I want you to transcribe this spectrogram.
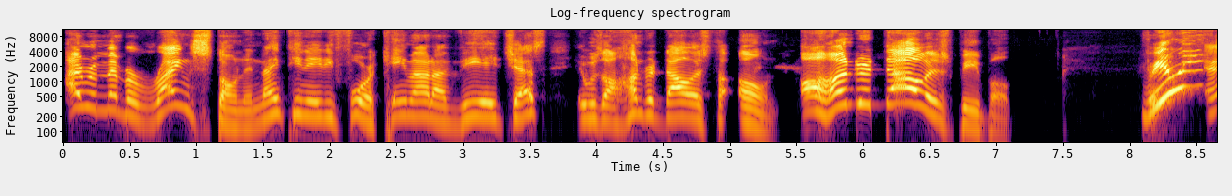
I remember Rhinestone in 1984 came out on VHS. It was a hundred dollars to own. A hundred dollars, people. Really? Eh,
